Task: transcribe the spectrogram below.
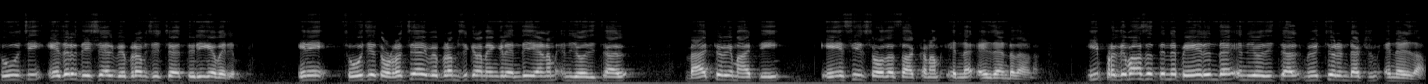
സൂചി എതിർ ദിശയിൽ വിഭ്രംശിച്ച് തിരികെ വരും. ഇനി സൂചി തുടർച്ചയായി വിഭ്രംശിക്കണമെങ്കിൽ എന്ത് ചെയ്യണം എന്ന് ചോദിച്ചാൽ ബാറ്ററി മാറ്റി എ സി സ്രോതസ്സാക്കണം എന്ന് എഴുതേണ്ടതാണ്. ഈ പ്രതിഭാസത്തിന്റെ പേരെന്ത് എന്ന് ചോദിച്ചാൽ മ്യൂച്വൽ ഇൻഡക്ഷൻ എന്ന് എഴുതാം.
